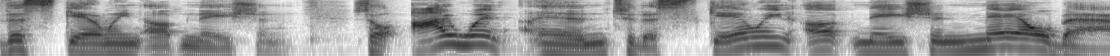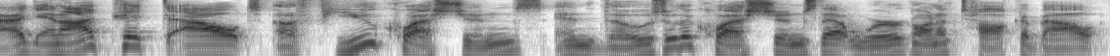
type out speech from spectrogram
the Scaling Up Nation. So I went into the Scaling Up Nation mailbag and I picked out a few questions, and those are the questions that we're going to talk about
